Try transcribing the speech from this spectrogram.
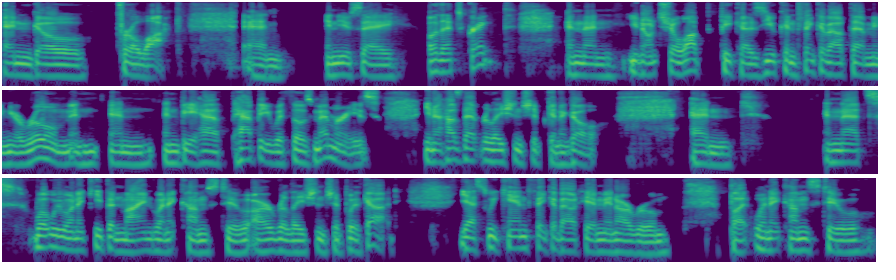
and go for a walk. And and you say oh that's great. And then you don't show up because you can think about them in your room and and and be ha- happy with those memories. You know how's that relationship going to go? And and that's what we want to keep in mind when it comes to our relationship with God. Yes, we can think about him in our room, but when it comes to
